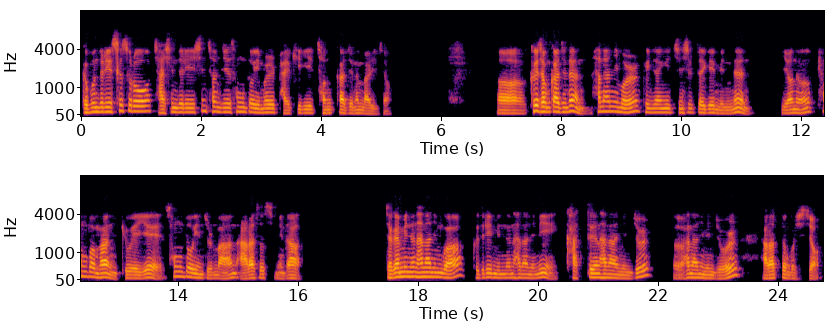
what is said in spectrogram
그분들이 스스로 자신들이 신천지 성도임을 밝히기 전까지는 말이죠. 어, 그 전까지는 하나님을 굉장히 진실되게 믿는 여느 평범한 교회의 성도인 줄만 알았었습니다. 제가 믿는 하나님과 그들이 믿는 하나님이 같은 하나님인 줄, 어, 하나님인 줄 알았던 것이죠.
